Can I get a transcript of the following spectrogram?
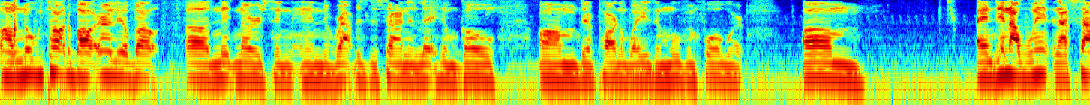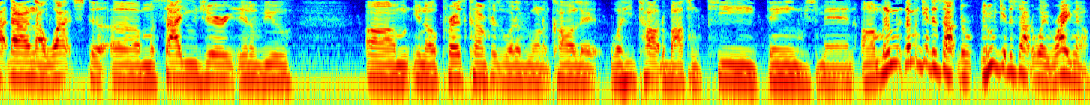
Um, no, we talked about earlier about uh Nick Nurse and and the Raptors deciding to let him go. Um, their parting ways and moving forward. Um, and then I went and I sat down and I watched the uh Masai Ujiri interview um, you know, press conference, whatever you want to call it, where he talked about some key things, man. Um, let me let me get this out the let me get this out the way right now.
